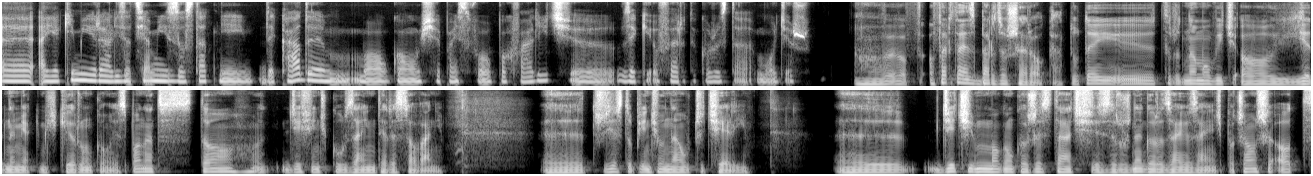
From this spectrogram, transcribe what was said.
E, a jakimi realizacjami z ostatniej dekady mogą się państwo pochwalić? E, z jakiej oferty korzysta młodzież? Oferta jest bardzo szeroka. Tutaj y, trudno mówić o jednym jakimś kierunku. Jest ponad 110 kół zainteresowań, 35 y, nauczycieli. Y, dzieci mogą korzystać z różnego rodzaju zajęć, począwszy od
